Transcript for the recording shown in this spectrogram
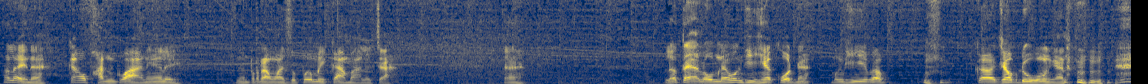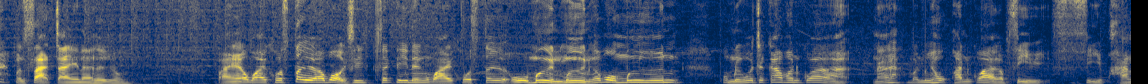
เท่าไหร่นะเก้าพันกว่าแน่เลยเงินรางวัล super mega มาแล้วจ้ะ นะแล้วแต่อารมณ์นะบางทีเฮียกดนะบางทีแบบ ก็ชอบดูเหมือนกัน มันสะใจนะท่านผู้ชมไปฮะ Wild Coaster เขาบอกอีกสักทีหนึ่ง Wild Coaster โอ้หมื่นหมื่นครับผมหมื่นผมนึกว่าจะเก้าพันกว่านะ มันมีหกพันกว่ากับสี่สี่พัน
